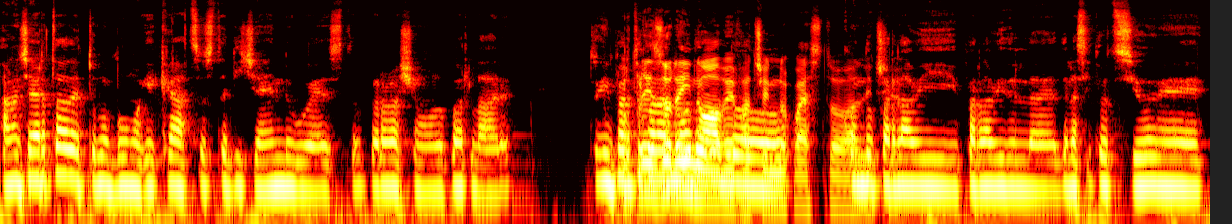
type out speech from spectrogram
a una certa ho detto, ma, boh, ma che cazzo sta dicendo questo? Però lasciamolo parlare. In ho preso dei nove facendo questo. Quando parlavi, parlavi del, della situazione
